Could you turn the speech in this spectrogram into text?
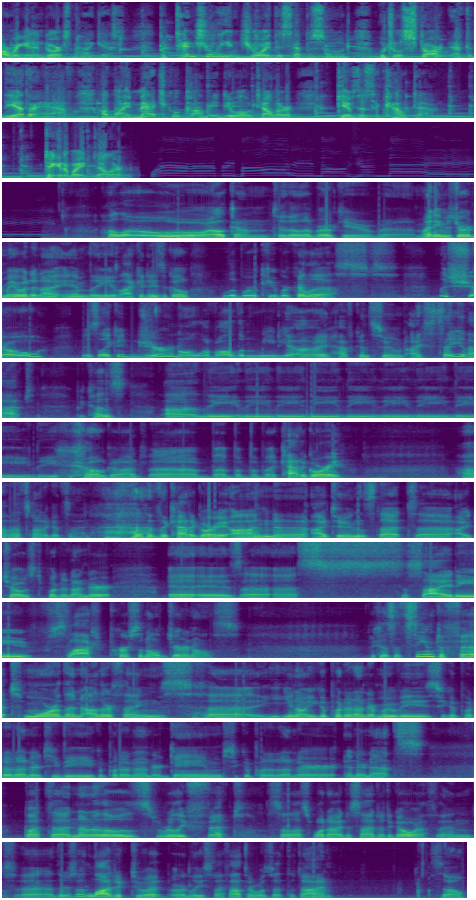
I'll ring an endorsement, I guess. Potentially enjoy this episode, which will start after the other half of my magical comedy duo Teller gives us a countdown. Take it away, Teller. Hello, welcome to the LibroCube. Uh, my name is Jordan Maywood, and I am the lackadaisical LibroCubicalist. The show is like a journal of all the media I have consumed. I say that because uh, the, the, the, the, the, the, the, the, the, oh god, uh, b- b- b- category. Uh, that's not a good sign. the category on uh, iTunes that uh, I chose to put it under is uh, uh, society slash personal journals because it seemed to fit more than other things. Uh, you know, you could put it under movies, you could put it under TV, you could put it under games, you could put it under internets, but uh, none of those really fit. So that's what I decided to go with, and uh, there's a logic to it, or at least I thought there was at the time. So,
